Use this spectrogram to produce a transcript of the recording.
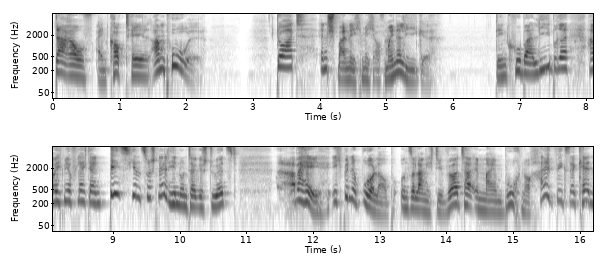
Darauf ein Cocktail am Pool. Dort entspanne ich mich auf meiner Liege. Den Cuba Libre habe ich mir vielleicht ein bisschen zu schnell hinuntergestürzt. Aber hey, ich bin im Urlaub und solange ich die Wörter in meinem Buch noch halbwegs erkenne.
